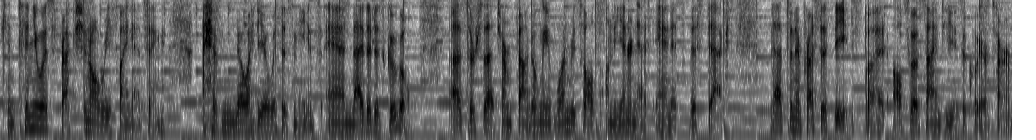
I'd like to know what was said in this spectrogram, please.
continuous fractional refinancing. I have no idea what this means, and neither does Google. A search for that term found only one result on the internet, and it's this deck. That's an impressive feat, but also a sign to use a clear term.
